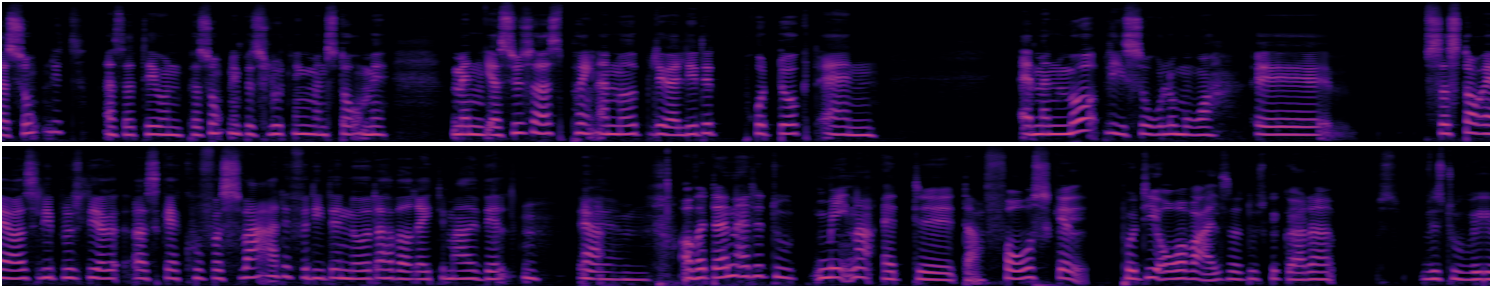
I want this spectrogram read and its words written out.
personligt, altså det er jo en personlig beslutning, man står med, men jeg synes også på en eller anden måde, bliver jeg lidt et produkt af en, at man må blive solomor, øh, så står jeg også lige pludselig og, skal kunne forsvare det, fordi det er noget, der har været rigtig meget i vælten. Ja. Øhm, Og hvordan er det, du mener, at øh, der er forskel på de overvejelser, du skal gøre dig, hvis du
